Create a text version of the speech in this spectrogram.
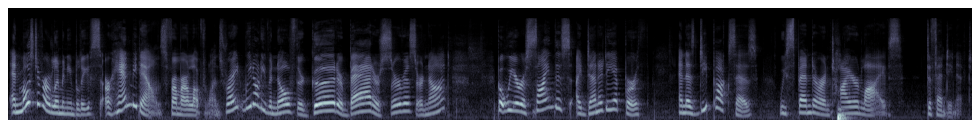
And most of our limiting beliefs are hand me downs from our loved ones, right? We don't even know if they're good or bad or service or not. But we are assigned this identity at birth, and as Deepak says, we spend our entire lives defending it.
